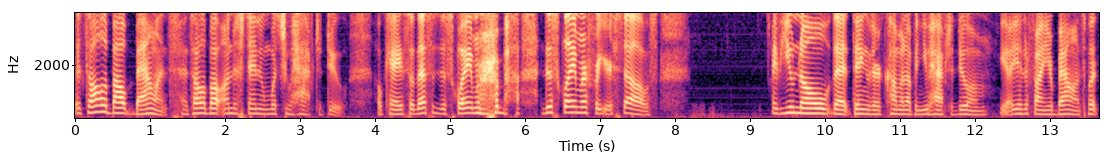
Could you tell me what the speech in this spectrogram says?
It's all about balance. It's all about understanding what you have to do. Okay, so that's a disclaimer about disclaimer for yourselves if you know that things are coming up and you have to do them, yeah, you have to find your balance. But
